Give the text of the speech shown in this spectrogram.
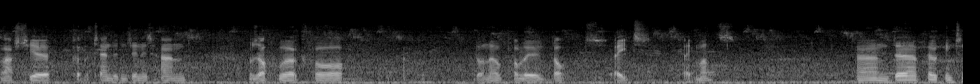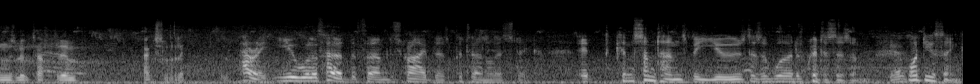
last year, cut the tendons in his hand, was off work for, I don't know, probably about eight, eight months. And uh, Pilkington's looked after him excellently. Harry, you will have heard the firm described as paternalistic. It can sometimes be used as a word of criticism. Yes. What do you think?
